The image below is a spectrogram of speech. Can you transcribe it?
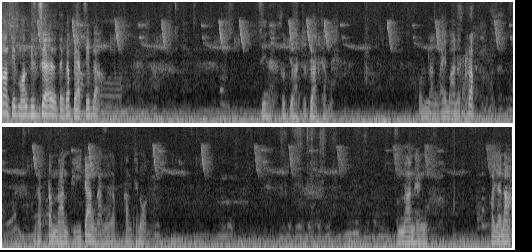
นอนติดหมอนติดเสื้อตั้งแต่แปดสิบแล้ว สิสุดยอดสุดยอดครับ คนหลังไหลมานะครับนะครับตำนานผีจ้างหนังนะครับคำชะโนดตำนานแห่งพญานาค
